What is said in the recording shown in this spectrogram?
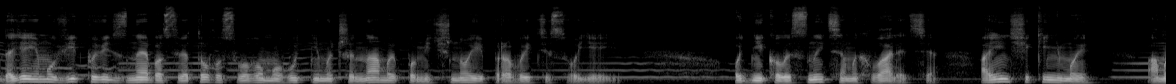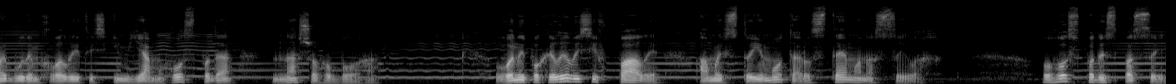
дає йому відповідь з неба святого свого могутніми чинами помічної правиці своєї. Одні колесницями хваляться, а інші кіньми, а ми будемо хвалитись ім'ям Господа, нашого Бога. Вони похилились і впали, а ми стоїмо та ростемо на силах. Господи, спаси,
